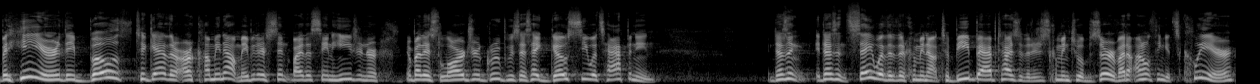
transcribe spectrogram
But here, they both together are coming out. Maybe they're sent by the Sanhedrin or, or by this larger group who says, hey, go see what's happening. It doesn't, it doesn't say whether they're coming out to be baptized or they're just coming to observe. I don't, I don't think it's clear.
